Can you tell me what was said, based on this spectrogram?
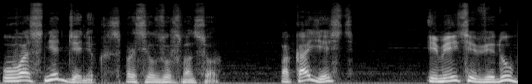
«У вас нет денег?» — спросил Зурсмансор. «Пока есть. Имейте в виду,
